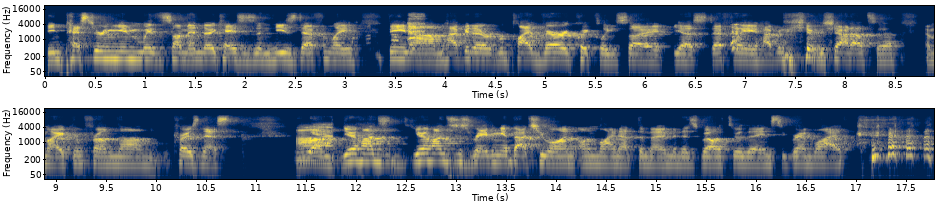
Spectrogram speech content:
been pestering him with some endo cases and he's definitely been um, happy to reply very quickly. So yes, definitely happy to give a shout out to Omar Ikram from um, Crow's Nest. Um, yeah. Johan's Johan's just raving about you on online at the moment as well through the Instagram live. uh,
